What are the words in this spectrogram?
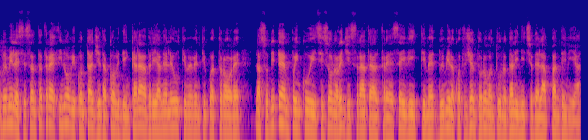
2063 i nuovi contagi da Covid in Calabria nelle ultime 24 ore, lasso di tempo in cui si sono registrate altre 6 vittime, 2491 dall'inizio della pandemia.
